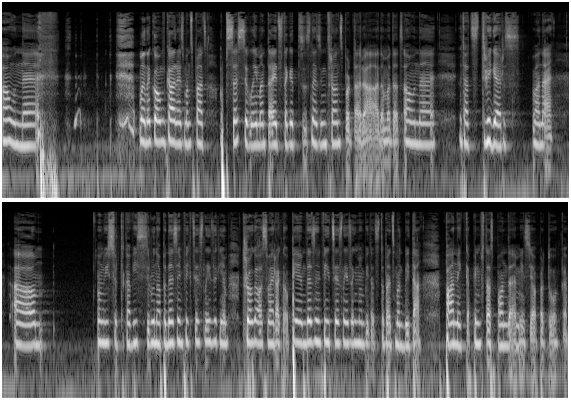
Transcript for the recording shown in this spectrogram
au, nē. man kaut kādreiz mans prāts obsesīvli man teica, tagad, es nezinu, transportā rāda, man tāds, au, nē, tāds triggers, vai ne? Um, Un visur tā kā viss runā par dezinfekcijas līdzekļiem, drogās vairāk nav pieejama dezinfekcijas līdzekļi. Man bija tāds, tāpēc man bija tā panika pirms tās pandēmijas jau par to, ka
